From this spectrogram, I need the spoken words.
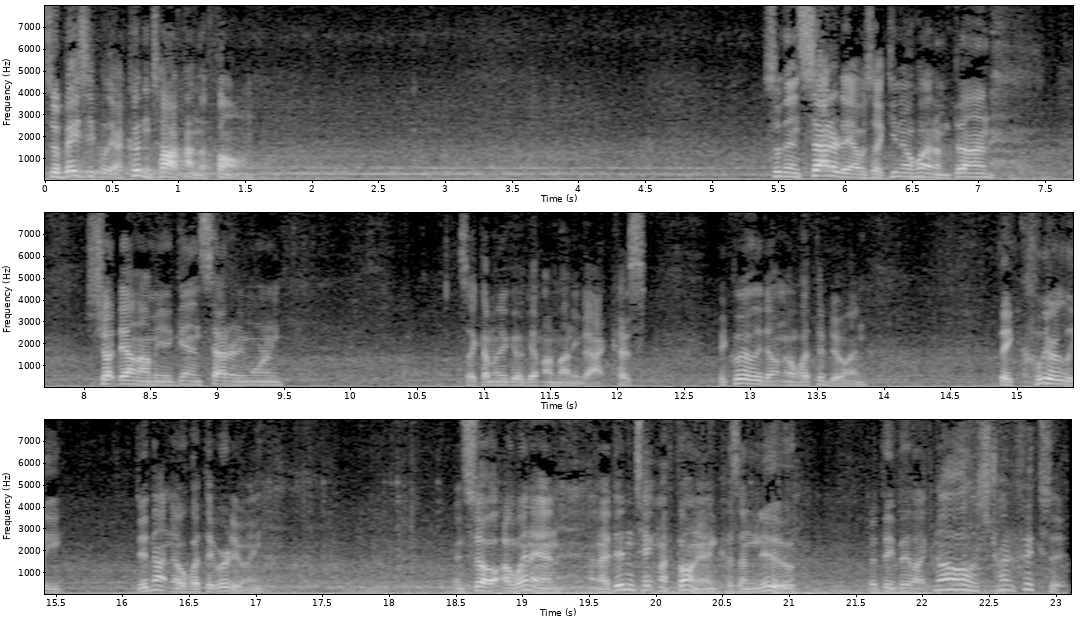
So basically, I couldn't talk on the phone. So then Saturday, I was like, you know what, I'm done. Shut down on me again Saturday morning. It's like, I'm going to go get my money back because they clearly don't know what they're doing. They clearly did not know what they were doing. And so I went in and I didn't take my phone in because I knew that they'd be like, no, let's try to fix it.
